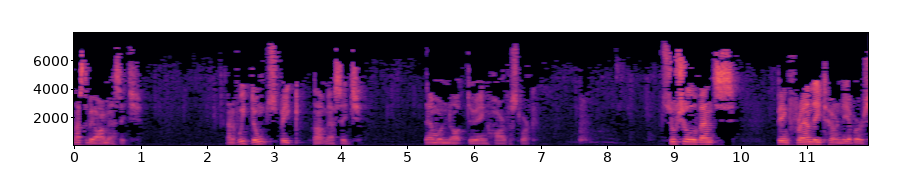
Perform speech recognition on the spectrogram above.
That's to be our message. And if we don't speak that message, then we're not doing harvest work. Social events, being friendly to our neighbours,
